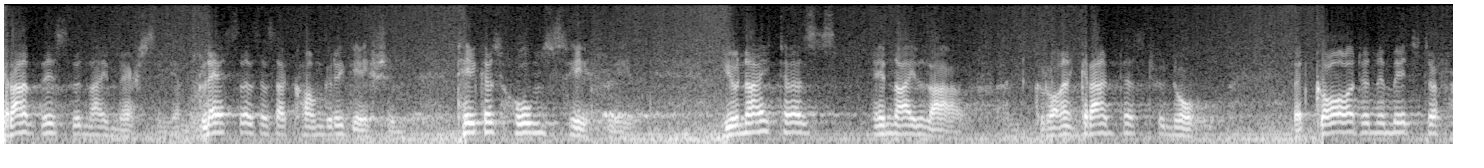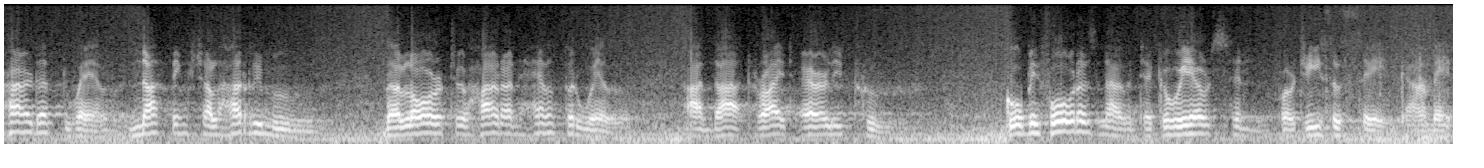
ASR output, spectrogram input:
Grant this in thy mercy, and bless us as a congregation Take us home safely. Unite us in thy love and grant us to know that God in the midst of her doth dwell. Nothing shall her remove. The Lord to her an helper will, and that right early prove. Go before us now and take away our sin for Jesus' sake. Amen.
